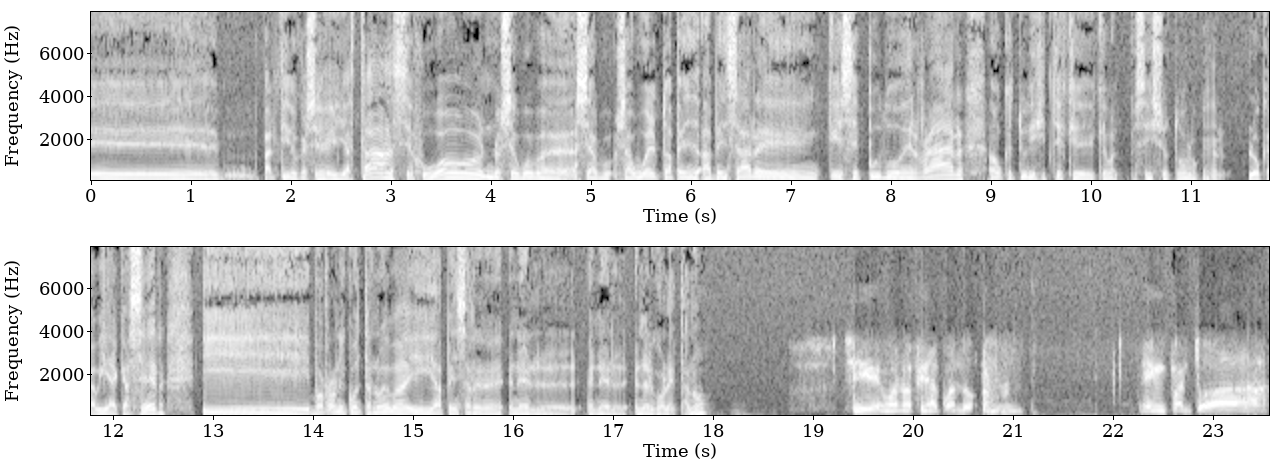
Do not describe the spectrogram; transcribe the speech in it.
Eh, partido que se ya está, se jugó, no se vuelve, se ha, se ha vuelto a, pen- a pensar en qué se pudo errar, aunque tú dijiste que, que, bueno, que se hizo todo lo que lo que había que hacer y borrón y cuenta nueva y a pensar en en el, en el, en el goleta, ¿no? Sí, bueno, al final cuando en cuanto a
